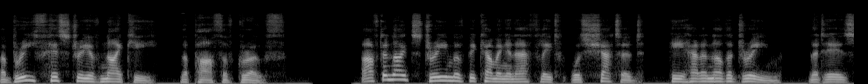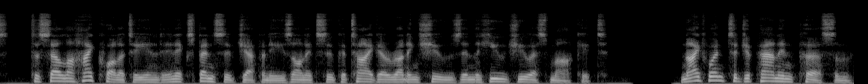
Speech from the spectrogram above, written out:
a brief history of Nike, the path of growth. After Knight's dream of becoming an athlete was shattered, he had another dream, that is, to sell the high quality and inexpensive Japanese Onitsuka Tiger running shoes in the huge US market. Knight went to Japan in person,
